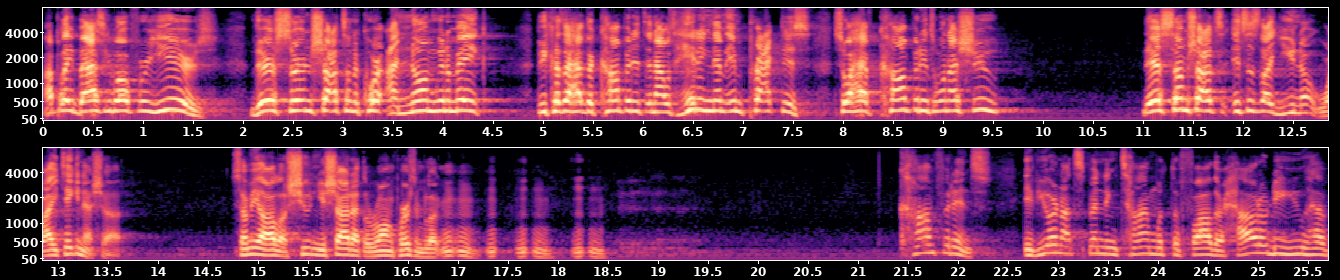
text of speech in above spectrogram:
I played basketball for years. There are certain shots on the court I know I'm going to make because I have the confidence and I was hitting them in practice. So I have confidence when I shoot. There's some shots, it's just like, you know, why are you taking that shot? Some of y'all are shooting your shot at the wrong person, like, mm-mm, mm-mm, mm-mm. Confidence. If you are not spending time with the Father, how do you have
